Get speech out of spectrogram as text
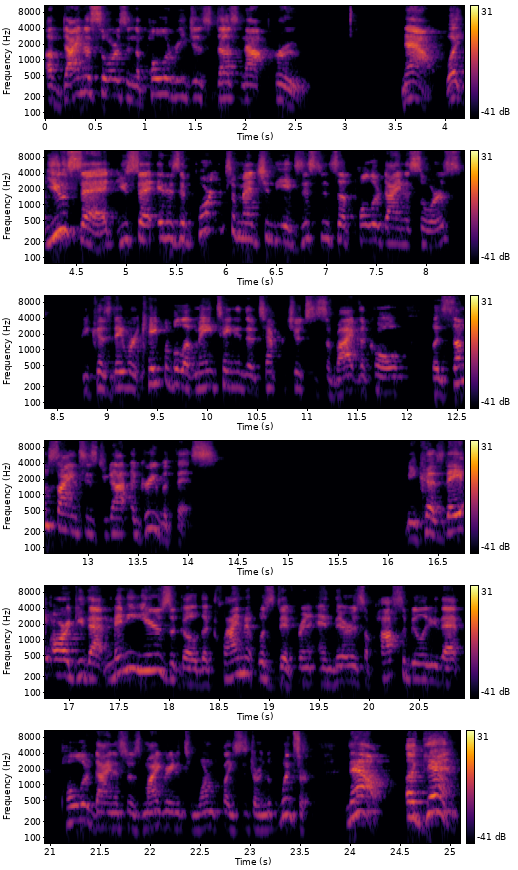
of dinosaurs in the polar regions does not prove. Now, what you said, you said it is important to mention the existence of polar dinosaurs because they were capable of maintaining their temperature to survive the cold, but some scientists do not agree with this. Because they argue that many years ago the climate was different and there is a possibility that polar dinosaurs migrated to warm places during the winter. Now, again,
